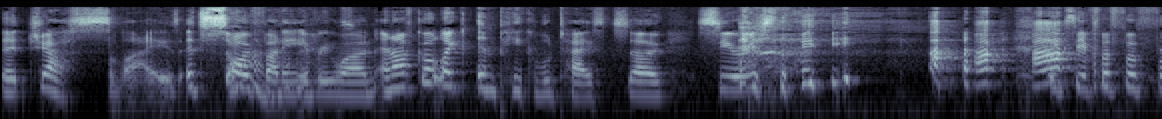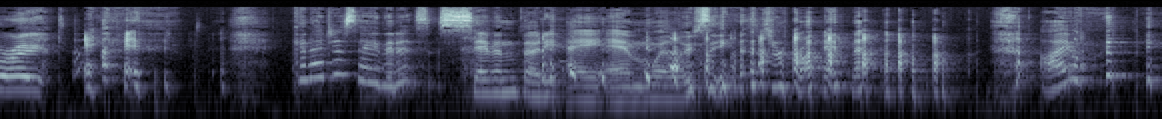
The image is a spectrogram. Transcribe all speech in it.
It just slays. It's so Oh, funny, everyone. And I've got like impeccable taste. So seriously, except for for fruit. And Can I just say that it's 7:30 a.m. where Lucy is right now? I would be.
